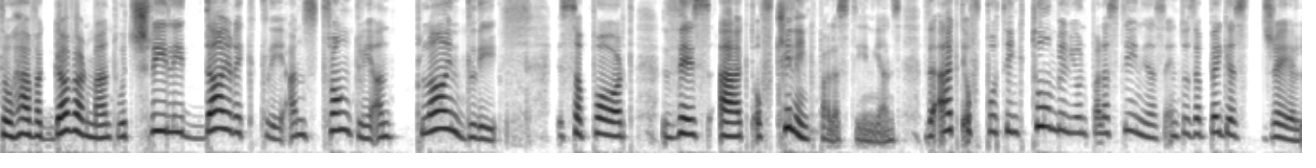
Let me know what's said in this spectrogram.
to have a government which really directly and strongly and blindly support this act of killing Palestinians, the act of putting 2 million Palestinians into the biggest jail,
